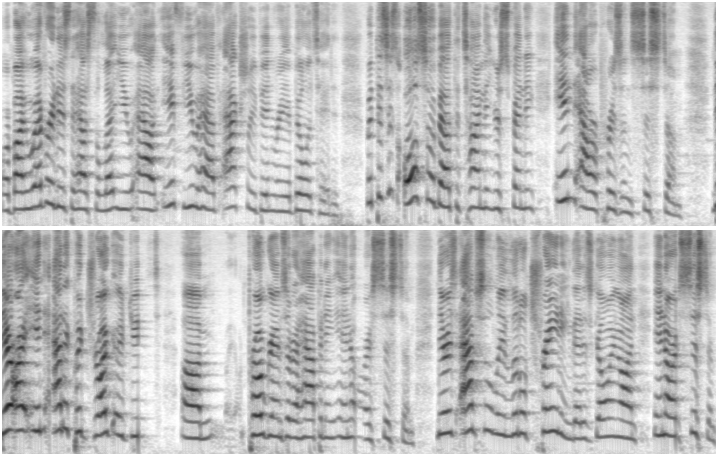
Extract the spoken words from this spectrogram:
or by whoever it is that has to let you out if you have actually been rehabilitated. But this is also about the time that you're spending in our prison system. There are inadequate drug abuse um, programs that are happening in our system. There is absolutely little training that is going on in our system.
